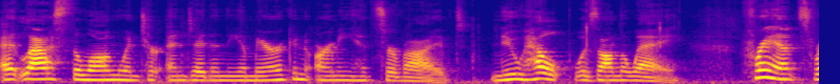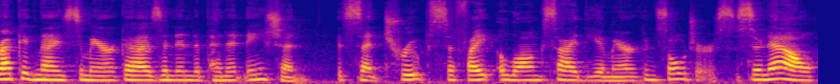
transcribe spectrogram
At last, the long winter ended and the American army had survived. New help was on the way. France recognized America as an independent nation. It sent troops to fight alongside the American soldiers. So now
